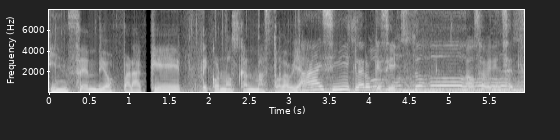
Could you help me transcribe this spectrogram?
Incendio para que te conozcan más todavía? Ay, sí, claro que sí. Vamos a ver incendio.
